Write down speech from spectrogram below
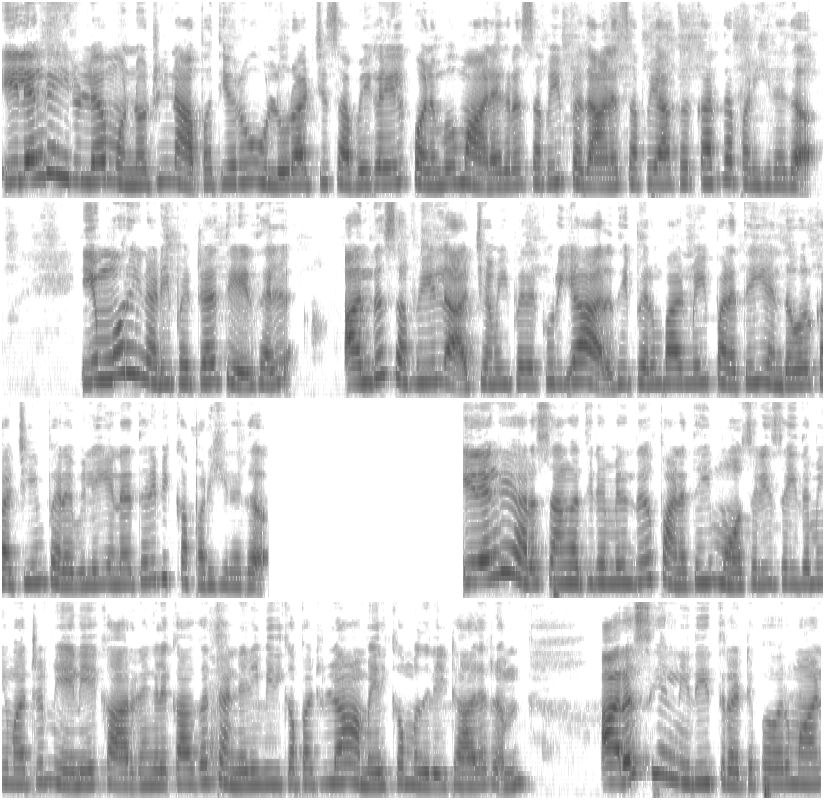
இலங்கையிலுள்ள முன்னூற்றி நாற்பத்தி ஒரு உள்ளூராட்சி சபைகளில் கொழும்பு மாநகர சபை பிரதான சபையாக கருதப்படுகிறது. இம்முறை நடைபெற்ற தேர்தல் அந்த சபையில் ஆட்சி அமைப்பதற்குரிய அறுதி பெரும்பான்மை பலத்தை எந்த ஒரு கட்சியும் பெறவில்லை என தெரிவிக்கப்படுகிறது. இலங்கை அரசாங்கத்திடமிருந்து பணத்தை மோசடி செய்தமை மற்றும் ஏனைய காரணங்களுக்காக தண்டனை விதிக்கப்பட்டுள்ள அமெரிக்க முதலீட்டாளரும் அரசியல் நிதி திரட்டுபவருமான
